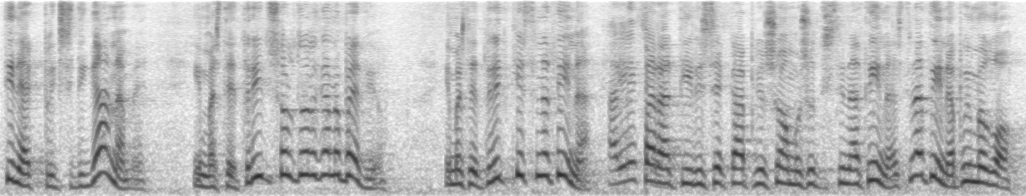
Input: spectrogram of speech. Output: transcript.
Την έκπληξη την κάναμε. Είμαστε τρίτη σε όλο το οργανοπέδιο. Είμαστε τρίτη και στην Αθήνα. Αλήθεια. Παρατήρησε κάποιος όμως ότι στην Αθήνα, στην Αθήνα που είμαι εγώ,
